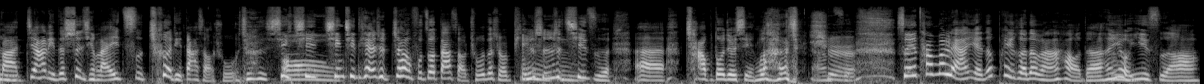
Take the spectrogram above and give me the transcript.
把家里的事情来一次彻底大扫除。就是星期、哦星期天是丈夫做大扫除的时候，平时是妻子、呃差不多就行了，这样子。是，所以他们俩也都配合的蛮好的，很有意思啊。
